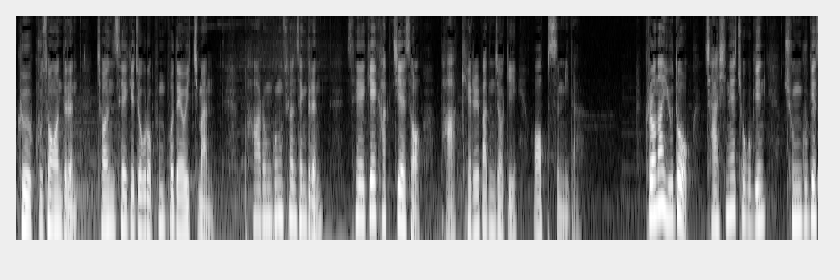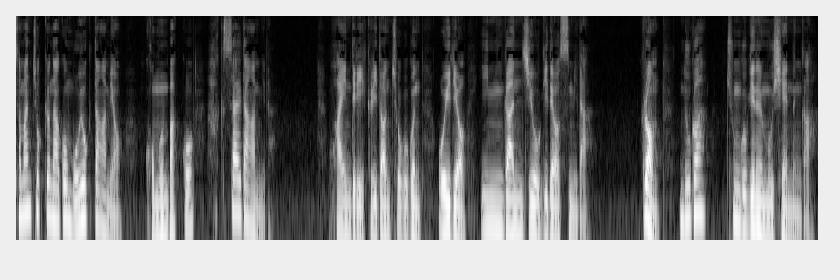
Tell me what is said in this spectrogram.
그 구성원들은 전 세계적으로 분포되어 있지만 파룬궁 수련생들은 세계 각지에서 박해를 받은 적이 없습니다. 그러나 유독 자신의 조국인 중국에서만 쫓겨나고 모욕당하며 고문받고 학살당합니다. 화인들이 그리던 조국은 오히려 인간 지옥이 되었습니다. 그럼 누가 중국인을 무시했는가?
